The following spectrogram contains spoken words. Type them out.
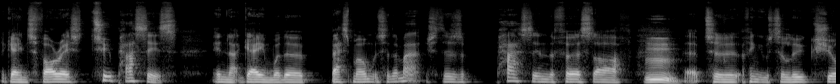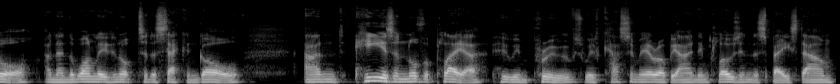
against Forest. Two passes in that game were the best moments of the match. There's a pass in the first half uh, to, I think it was to Luke Shaw, and then the one leading up to the second goal. And he is another player who improves with Casemiro behind him, closing the space down,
